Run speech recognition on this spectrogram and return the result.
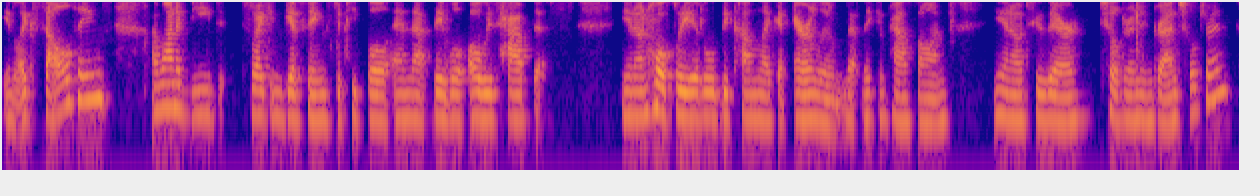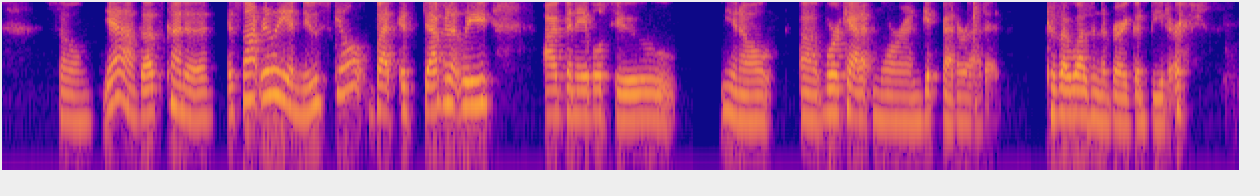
you know like sell things. I want to be so i can give things to people and that they will always have this you know and hopefully it'll become like an heirloom that they can pass on you know to their children and grandchildren. So yeah that's kind of it's not really a new skill but it's definitely I've been able to, you know, uh, work at it more and get better at it because I wasn't a very good beater.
